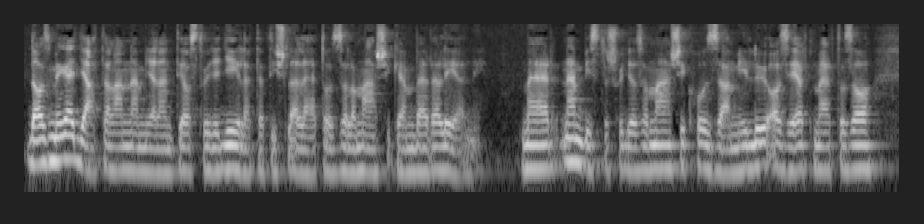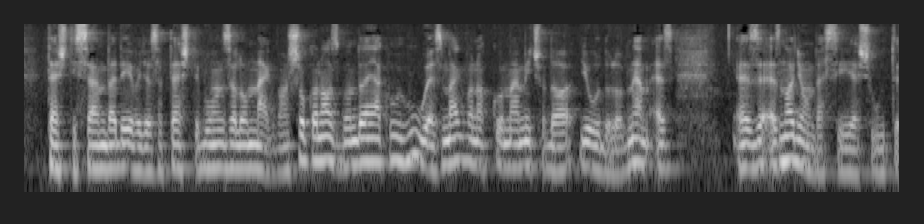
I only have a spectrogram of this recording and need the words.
de az még egyáltalán nem jelenti azt, hogy egy életet is le lehet azzal a másik emberrel élni. Mert nem biztos, hogy az a másik hozzám illő azért, mert az a testi szenvedély, vagy az a testi vonzalom megvan. Sokan azt gondolják, hogy hú, ez megvan, akkor már micsoda jó dolog. Nem, ez, ez, ez nagyon veszélyes út.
